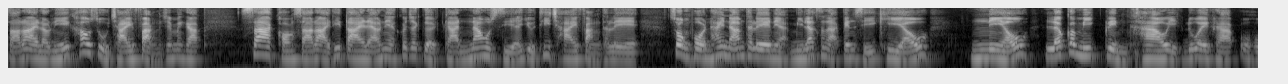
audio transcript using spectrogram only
สาหร่ายเหล่านี้เข้าสู่ชายฝั่งใช่ไหมครับซากของสาหร่ายที่ตายแล้วเนี่ยก็จะเกิดการเน่าเสียอยู่ที่ชายฝั่งทะเล ส่งผลให้น้ำทะเลเนี่ยมีลักษณะเป็นสีเขียว เหนียวแล้วก็มีกลิ่นคาวอีกด้วยครับ โอ้โห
